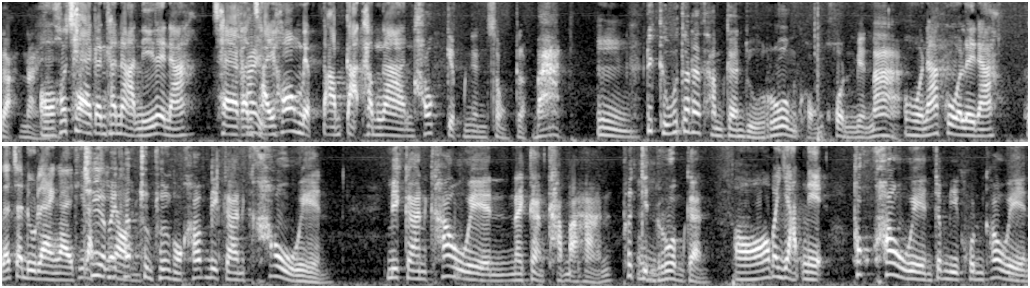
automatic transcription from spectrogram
กะไหนอ๋อเขาแชร์กันขนาดนี้เลยนะ แชร์กันใช่ใช้ห้องแบบตามกะทำงานเขาเก็บเงินส่งกลับบ้านอืมนี่คือวัฒนธรรมการอยู่ร่วมของคนเมียนมาโอ้โหน่ากลัวเลยนะ แล้วจะดูแลไงที่หลับเชื่อไหมที่นอครับนชุมชนของเขามีการเข้าเวรมีการเข้าเวรในการทำอาหารเพื่อกินร่วมกัน อ๋อประหยัดเนี่ย เขาเข้าเวรจะมีคนเข้าเวร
